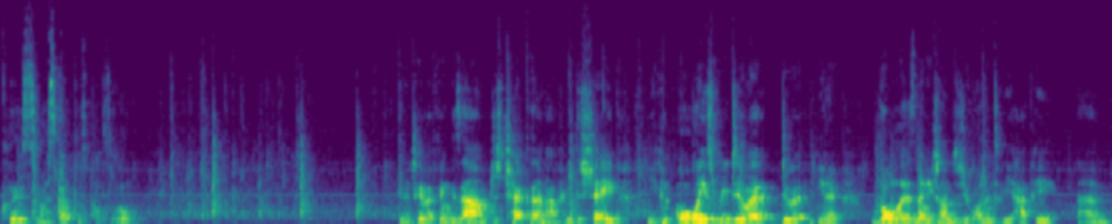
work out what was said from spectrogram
close to my scalp as possible. I'm going to take my fingers out, just check that I'm happy with the shape. You can always redo it, do it, you know, roll it as many times as you want until you're happy. Um,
